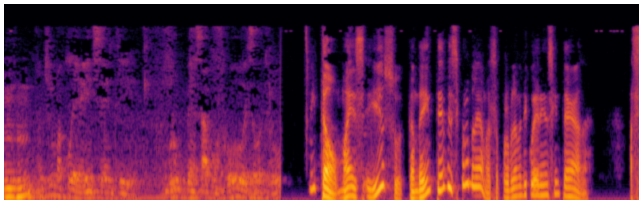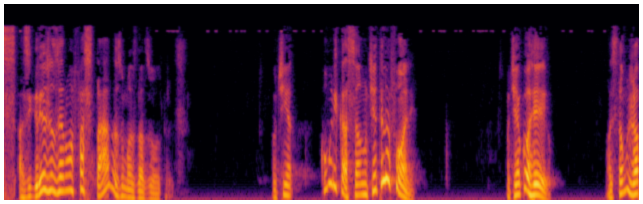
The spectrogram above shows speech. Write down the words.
Uhum. Não tinha uma coerência entre um grupo pensava uma coisa, outro outra. Então, mas isso também teve esse problema, esse problema de coerência interna. As, as igrejas eram afastadas umas das outras. Não tinha comunicação, não tinha telefone. Não tinha correio. Nós estamos já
